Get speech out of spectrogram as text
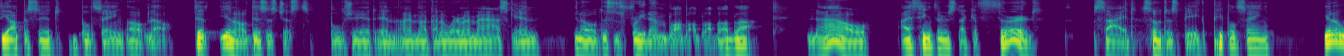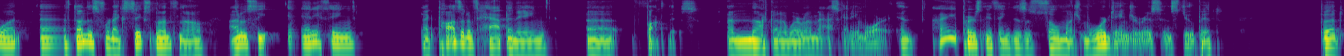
the opposite, people saying, oh no, th- you know, this is just bullshit, and I'm not gonna wear my mask, and you know, this is freedom, blah blah blah blah blah. Now I think there's like a third side, so to speak. People saying, you know what? I've done this for like six months now. I don't see anything like positive happening. Uh, fuck this. I'm not going to wear my mask anymore. And I personally think this is so much more dangerous and stupid. But,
